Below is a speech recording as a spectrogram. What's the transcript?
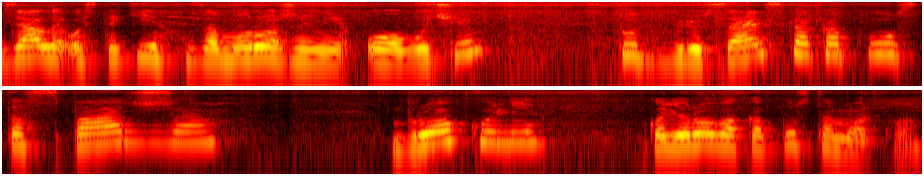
Взяли ось такі заморожені овочі. Тут брюссельська капуста, спаржа, брокколі, кольорова капуста, морква.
